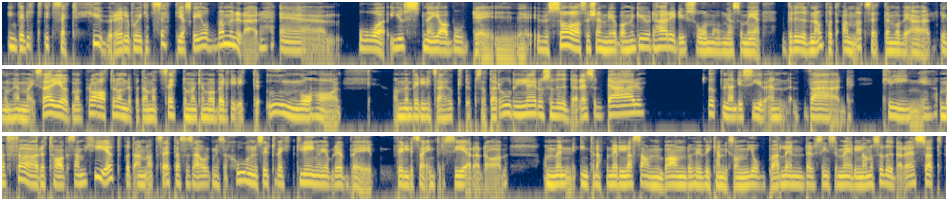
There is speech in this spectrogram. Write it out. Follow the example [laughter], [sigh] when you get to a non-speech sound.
inte riktigt sett hur eller på vilket sätt jag ska jobba med det där. Eh, och just när jag bodde i USA så kände jag bara, men gud, här är det ju så många som är drivna på ett annat sätt än vad vi är liksom hemma i Sverige. Och att man pratar om det på ett annat sätt och man kan vara väldigt ung och ha ja, men väldigt så här högt uppsatta roller och så vidare. Så där öppnades ju en värld kring ja, företagsamhet på ett annat sätt, alltså så här, organisationsutveckling och jag blev eh, väldigt så här, intresserad av men, internationella samband och hur vi kan liksom jobba länder sinsemellan och så vidare. Så att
